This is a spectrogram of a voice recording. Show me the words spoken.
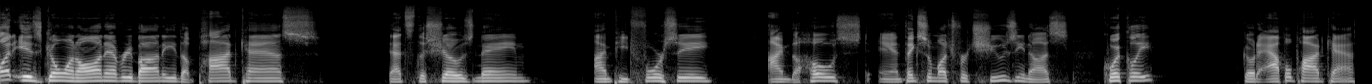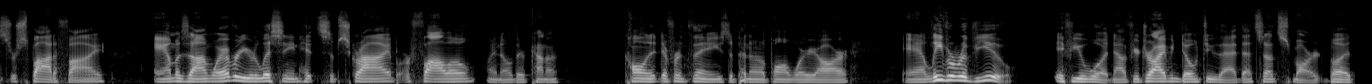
What is going on, everybody? The podcast. That's the show's name. I'm Pete Forsey. I'm the host, and thanks so much for choosing us. Quickly, go to Apple Podcasts or Spotify, Amazon, wherever you're listening, hit subscribe or follow. I know they're kind of calling it different things depending upon where you are, and leave a review if you would. Now, if you're driving, don't do that. That's not smart. But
